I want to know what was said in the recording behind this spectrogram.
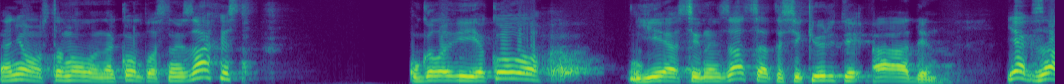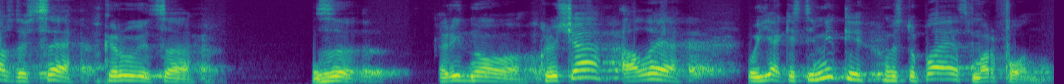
На ньому встановлено комплексний захист, у голові якого є сигналізація та Security A1. Як завжди, все керується з рідного ключа, але у якісті мітки виступає смартфон.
